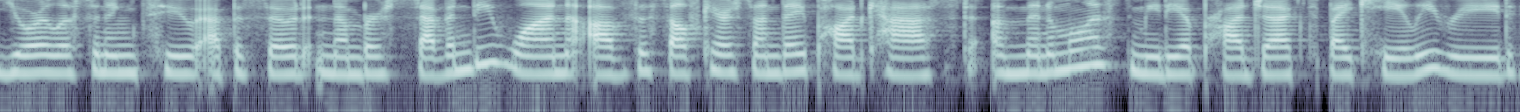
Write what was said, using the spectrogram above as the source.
You're listening to episode number 71 of the Self Care Sunday podcast, a minimalist media project by Kaylee Reed.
